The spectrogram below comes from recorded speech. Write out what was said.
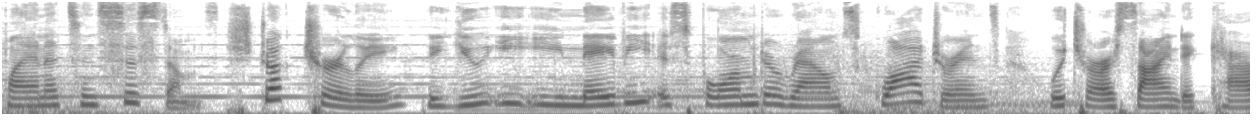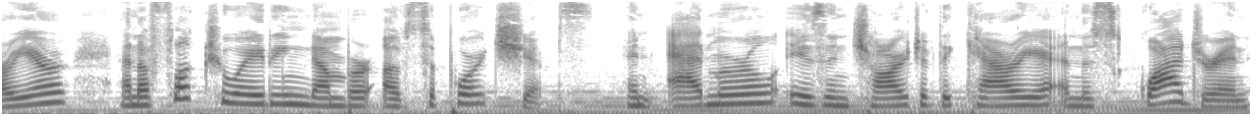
planets and systems. Structurally, the UEE Navy is formed around squadrons, which are assigned a carrier and a fluctuating number of support ships. An admiral is in charge of the carrier and the squadron,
